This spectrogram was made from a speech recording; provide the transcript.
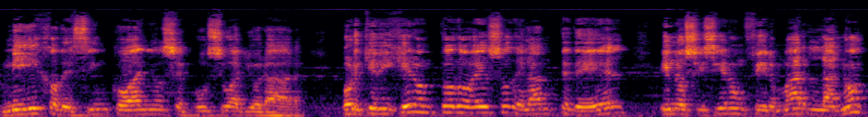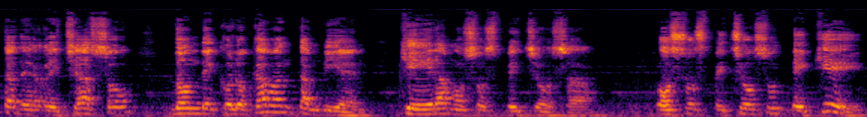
Mi hijo de cinco años se puso a llorar porque dijeron todo eso delante de él y nos hicieron firmar la nota de rechazo donde colocaban también que éramos sospechosa. ¿O sospechosos de qué?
